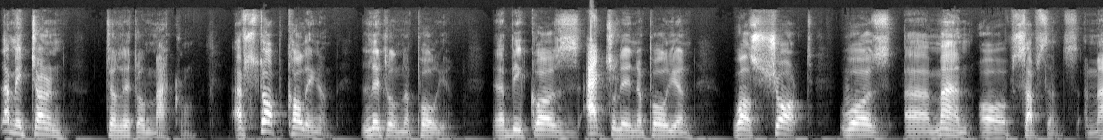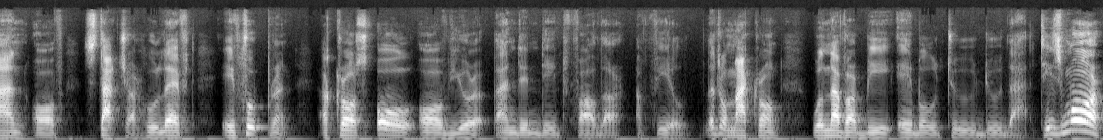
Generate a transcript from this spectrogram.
Let me turn to little Macron. I've stopped calling him little Napoleon uh, because actually Napoleon, whilst short, was a man of substance, a man of stature who left a footprint across all of Europe and indeed farther afield. Little Macron will never be able to do that. He's more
